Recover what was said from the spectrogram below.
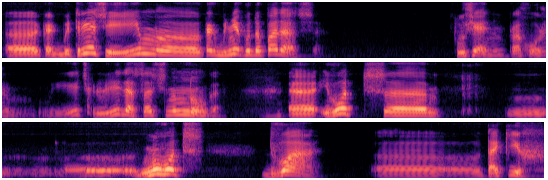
как бы третья, и им как бы некуда податься случайным прохожим. И этих людей достаточно много. Э, и вот, э, ну вот два э, таких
